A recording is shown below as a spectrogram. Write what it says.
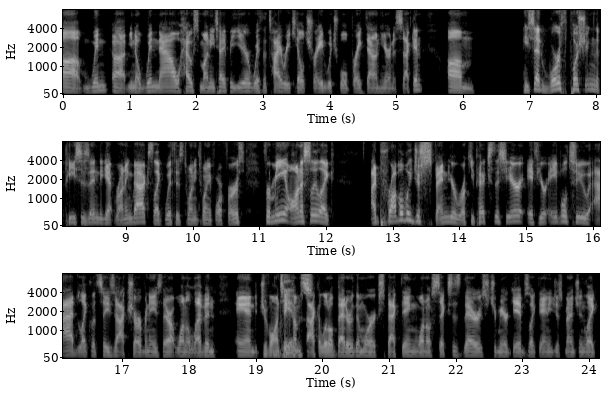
uh, win, uh, you know, win now house money type of year with a Tyreek Hill trade, which we'll break down here in a second. Um, he said worth pushing the pieces in to get running backs like with his 2024 first. For me, honestly, like I'd probably just spend your rookie picks this year if you're able to add, like, let's say Zach Charbonnet's there at 111 and Javonte Gibbs. comes back a little better than we're expecting. 106 is there. Is Jahmyr Gibbs, like Danny just mentioned. Like,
